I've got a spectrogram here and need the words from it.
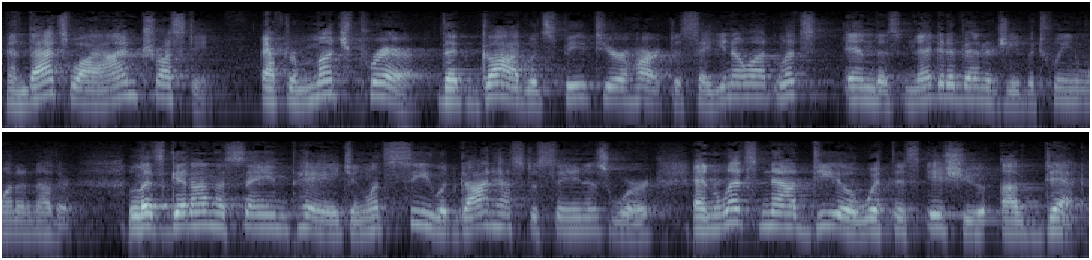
And that's why I'm trusting after much prayer, that God would speak to your heart to say, you know what, let's end this negative energy between one another. Let's get on the same page and let's see what God has to say in His Word. And let's now deal with this issue of debt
